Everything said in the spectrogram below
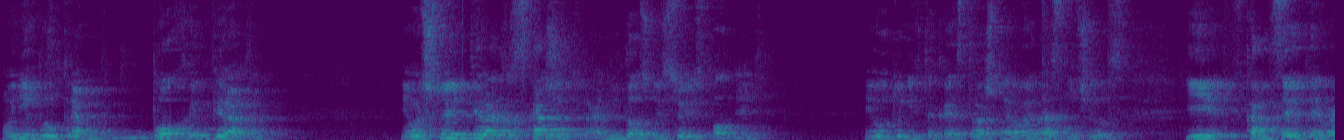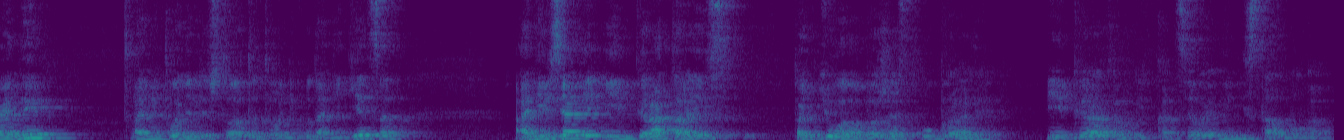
У них был прям бог-император. И вот что император скажет, они должны все исполнять. И вот у них такая страшная война случилась. И в конце этой войны они поняли, что от этого никуда не деться. Они взяли и императора из пантеона божеств убрали. И император у них в конце войны не стал богом.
